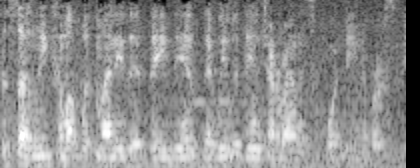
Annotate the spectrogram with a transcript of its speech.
to suddenly come up with money that they then, that we would then turn around and support the university.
